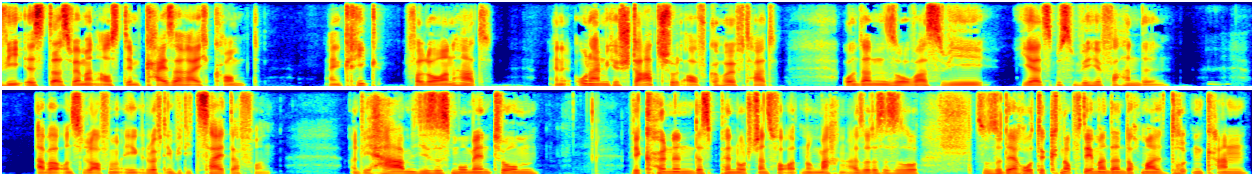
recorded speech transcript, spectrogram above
wie ist das, wenn man aus dem Kaiserreich kommt, einen Krieg verloren hat, eine unheimliche Staatsschuld aufgehäuft hat und dann sowas wie, jetzt müssen wir hier verhandeln. Aber uns laufen, läuft irgendwie die Zeit davon. Und wir haben dieses Momentum, wir können das per Notstandsverordnung machen. Also das ist so, so, so der rote Knopf, den man dann doch mal drücken kann.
